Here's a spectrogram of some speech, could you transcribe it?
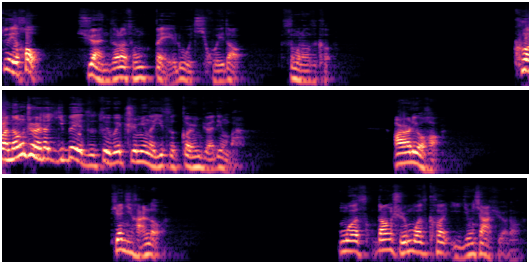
最后选择了从北路回到。斯莫棱斯克，可能这是他一辈子最为致命的一次个人决定吧。二十六号，天气寒冷，莫斯当时莫斯科已经下雪了。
